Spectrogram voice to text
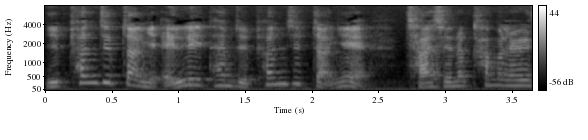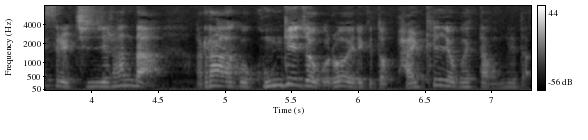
이 편집장이 LA 타임즈 편집장이 자신은 카멜라 해리스를 지지를 한다. 라고 공개적으로 이렇게 또 밝히려고 했다고 합니다.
